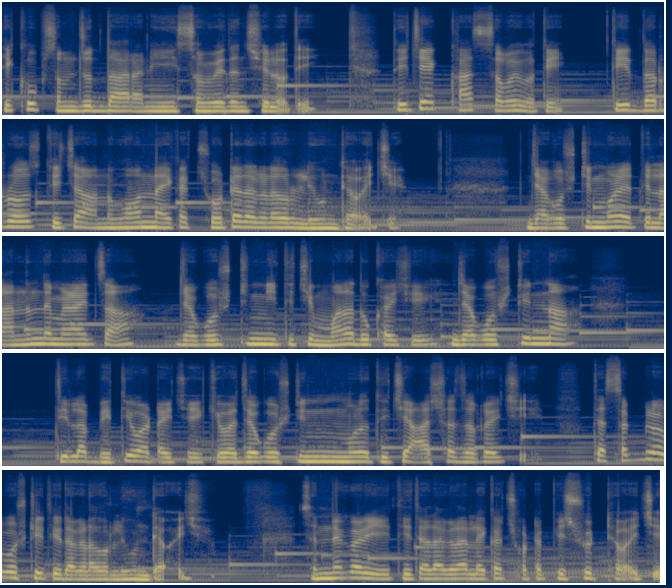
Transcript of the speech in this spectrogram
ती खूप समजूतदार आणि संवेदनशील होती. तिची एक खास सवय होती. ती दररोज तिच्या अनुभवांना एका छोट्या दगडावर लिहून ठेवायची. ज्या गोष्टींमुळे तिला आनंद मिळायचा ज्या गोष्टींनी तिची मनं दुखायची ज्या गोष्टींना तिला भीती वाटायची किंवा ज्या गोष्टींमुळे तिची आशा जगायची त्या सगळ्या गोष्टी ती दगडावर लिहून ठेवायची. संध्याकाळी ती त्या दगडाला एका छोट्या पिशवीत ठेवायची.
